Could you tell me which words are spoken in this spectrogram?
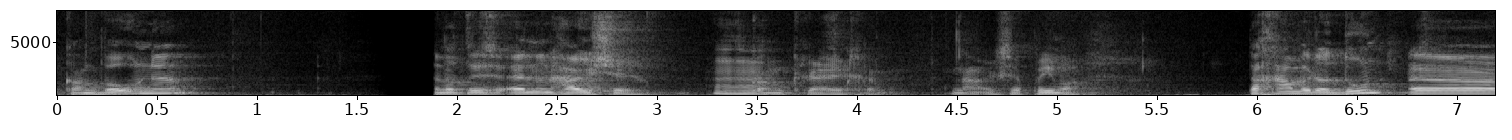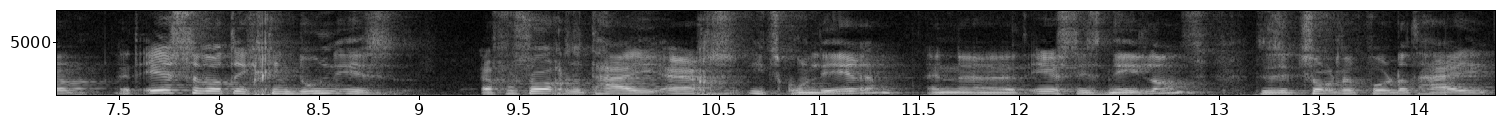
kan wonen. En, dat is, en een huisje mhm. kan krijgen. Nou, ik zeg prima. Dan gaan we dat doen. Eh, het eerste wat ik ging doen is ervoor zorgen dat hij ergens iets kon leren. En eh, het eerste is Nederlands. Dus ik zorgde ervoor dat hij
